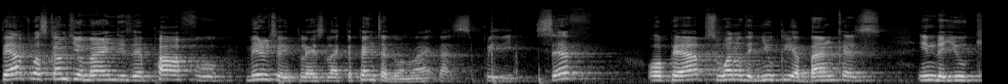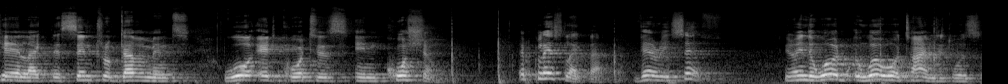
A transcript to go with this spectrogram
Perhaps what's come to your mind is a powerful military place like the Pentagon, right? That's pretty safe. Or perhaps one of the nuclear bunkers in the UK, like the central government war headquarters in Corsham. A place like that, very safe. You know, in the world, in World War times, it was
